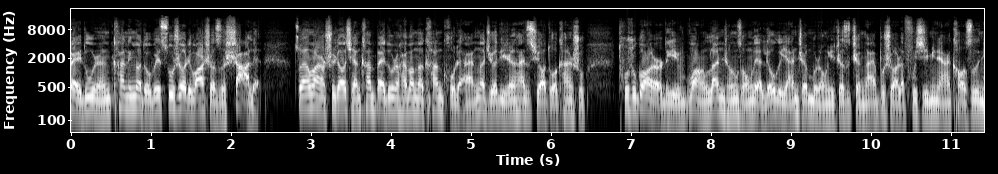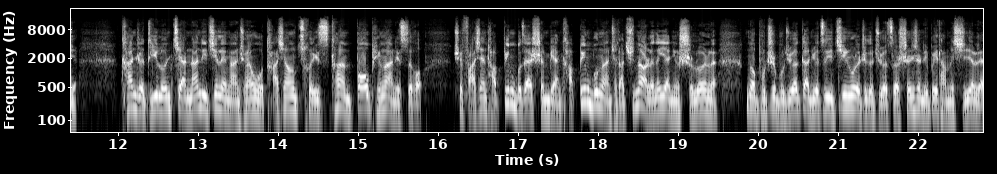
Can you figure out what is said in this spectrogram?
摆渡人看的我都被宿舍的娃说是傻了。昨天晚上睡觉前看摆渡人，还把我看哭了。哎，我觉得人还是需要多看书。图书馆的网烂成怂了，留个言真不容易。这是真爱，不说了。复习明天还考试呢。看着迪伦艰难的进了安全屋，他向崔斯坦报平安的时候，却发现他并不在身边，他并不安全。他去哪儿了？我眼睛湿润了。我不知不觉感觉自己进入了这个角色，深深的被他们吸引了。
